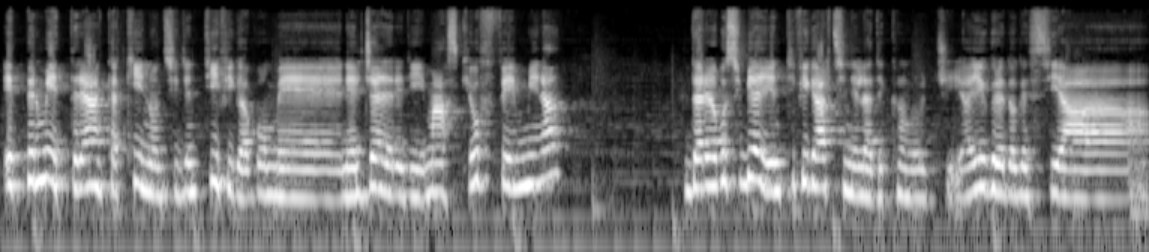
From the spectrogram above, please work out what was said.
e permettere anche a chi non si identifica come nel genere di maschio o femmina dare la possibilità di identificarsi nella tecnologia. Io credo che sia,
